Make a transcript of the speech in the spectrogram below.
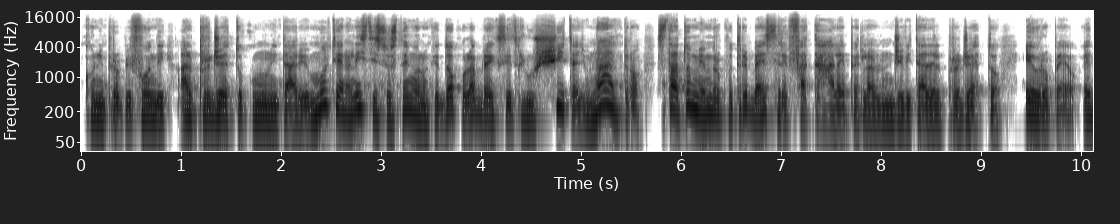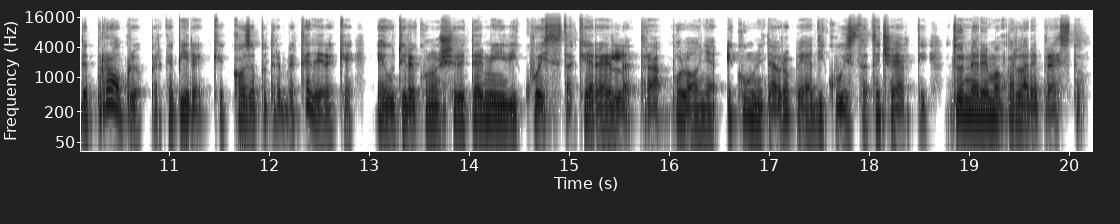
con i propri fondi al progetto comunitario. Molti analisti sostengono che dopo la Brexit l'uscita di un altro Stato membro potrebbe essere fatale per la longevità del progetto europeo ed è proprio per capire che cosa potrebbe accadere che è utile conoscere i termini di questa querel tra Polonia e Comunità Europea di cui state certi torneremo a parlare presto.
